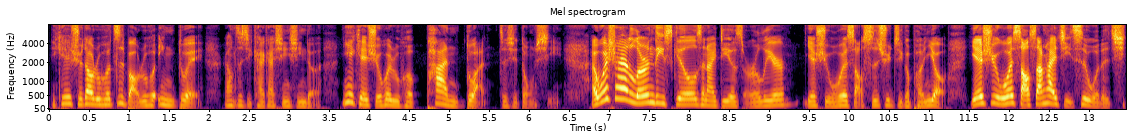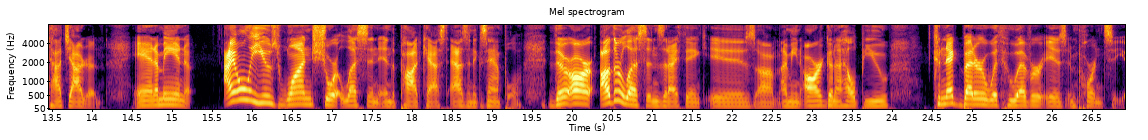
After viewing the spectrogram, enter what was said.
你可以学到如何自保，如何应对，让自己开开心心的。你也可以学会如何判断这些东西。I wish I had learned these skills and ideas earlier. 也许我会少失去几个朋友，也许我会少伤害几次我的其他家人。And I mean. I only used one short lesson in the podcast as an example. There are other lessons that I think is, um, I mean, are gonna help you connect better with whoever is important to you.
